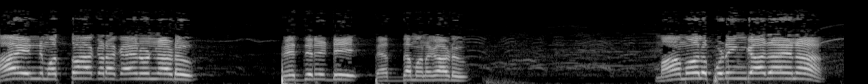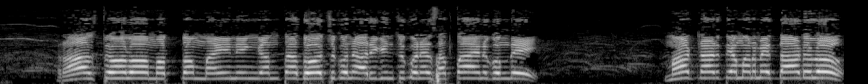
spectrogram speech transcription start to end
ఆయన్ని మొత్తం అక్కడ ఒక ఆయన ఉన్నాడు. పెద్దిరెడ్డి పెద్ద మనగాడు. మామూలు పుడింగ్ కాదాయన ఆయన. రాష్ట్రంలో మొత్తం మైనింగ్ అంతా దోచుకుని అరిగించుకునే సత్తా ఆయనకుంది. మాట్లాడితే మన దాడులు.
